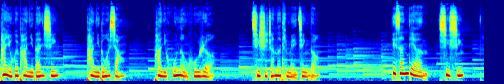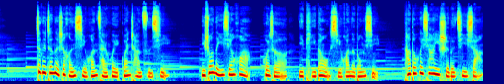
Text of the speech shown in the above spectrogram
他也会怕你担心。怕你多想，怕你忽冷忽热，其实真的挺没劲的。第三点，细心，这个真的是很喜欢才会观察仔细。你说的一些话，或者你提到喜欢的东西，他都会下意识的记下。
